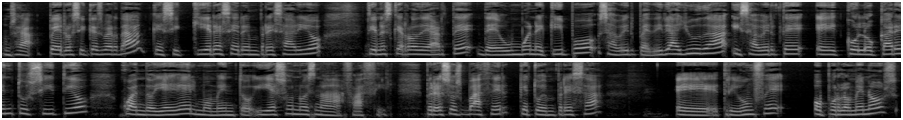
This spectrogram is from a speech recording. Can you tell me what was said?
O sea, pero sí que es verdad que si quieres ser empresario, tienes que rodearte de un buen equipo, saber pedir ayuda y saberte eh, colocar en tu sitio cuando llegue el momento. Y eso no es nada fácil. Pero eso es- va a hacer que tu empresa eh, triunfe o por lo menos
